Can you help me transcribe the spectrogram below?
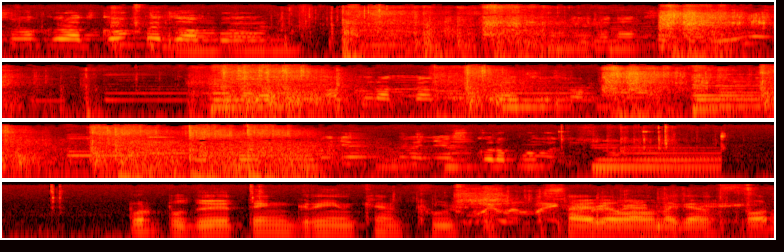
som akurát kompet zapol. Ideme na centru. Ja som akurát kancelácie zapol. Budeme neskoro pohodiť. Purple, do you think green can push side alone against four?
